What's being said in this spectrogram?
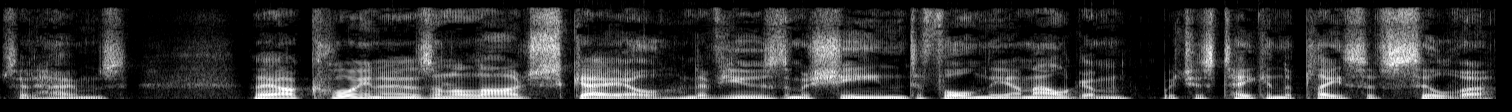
said Holmes. They are coiners on a large scale, and have used the machine to form the amalgam which has taken the place of silver."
